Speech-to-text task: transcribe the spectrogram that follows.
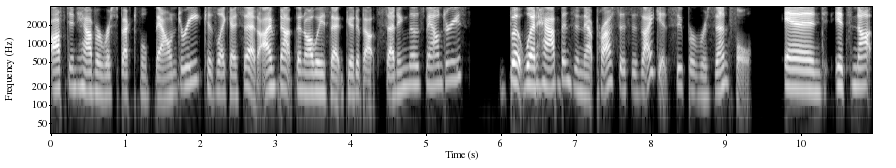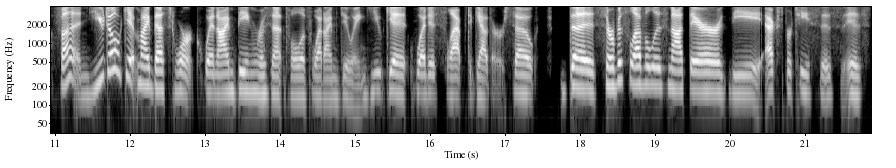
often have a respectful boundary because like I said, I've not been always that good about setting those boundaries. But what happens in that process is I get super resentful and it's not fun. You don't get my best work when I'm being resentful of what I'm doing. You get what is slapped together. So the service level is not there. The expertise is is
